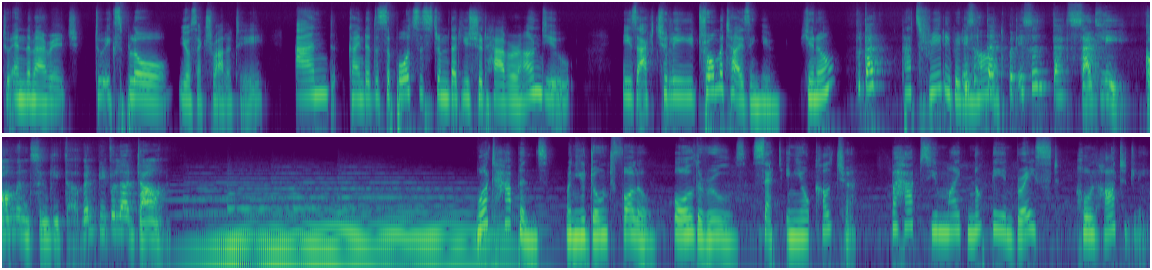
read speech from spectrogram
to end the marriage, to explore your sexuality and kind of the support system that you should have around you is actually traumatizing you, you know? But that That's really, really isn't hard. that but isn't that sadly common, Sangeeta, when people are down? What happens when you don't follow all the rules set in your culture? Perhaps you might not be embraced wholeheartedly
